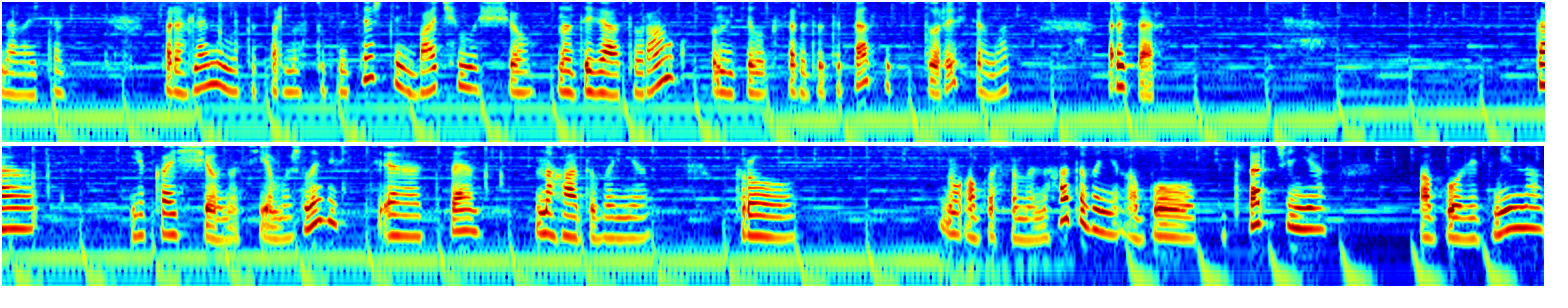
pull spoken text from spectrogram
Давайте переглянемо тепер наступний тиждень. Бачимо, що на 9 ранку, понеділок, середу та п'ятницю, створився у нас резерв. Та яка ще у нас є можливість, е, це нагадування про ну, або саме нагадування, або підтвердження, або відміна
